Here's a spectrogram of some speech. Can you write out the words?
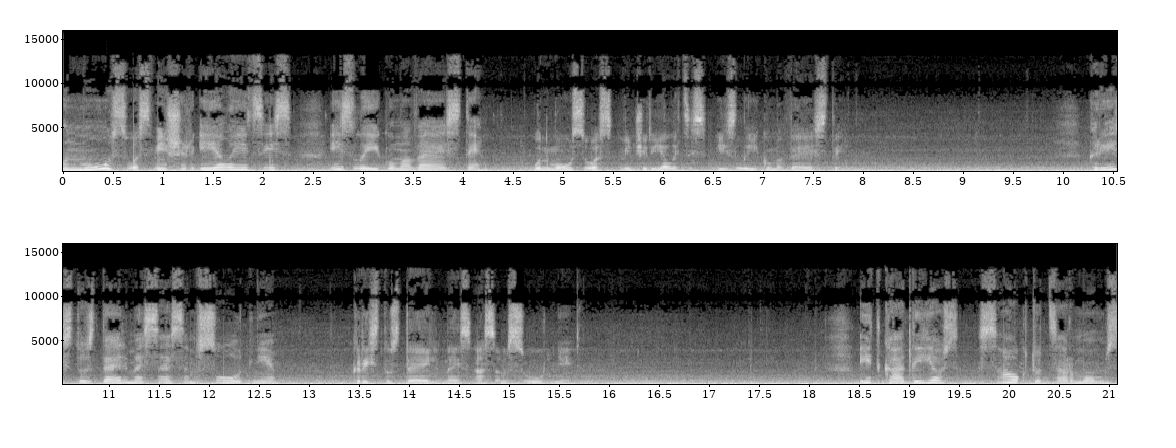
Un mūsos viņš ir ielīdzis izlīguma vēsti. Un mūsos viņš ir ielicis izlīguma vēsti. Kristus dēļ mēs esam sūtņi, Kristus dēļ mēs esam sūtņi, it kā Dievs sauktu caur mums.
